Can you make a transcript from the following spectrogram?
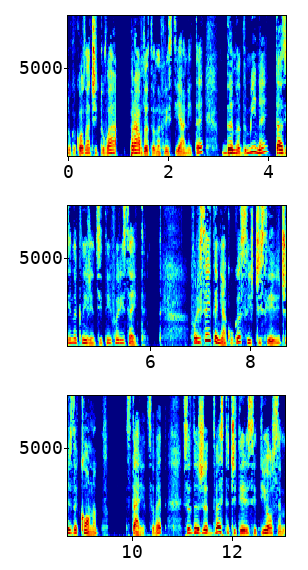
Но какво значи това правдата на християните да надмине тази на книжниците и фарисеите? Фарисеите някога са изчислили, че законът, Старият съвет, съдържа 248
